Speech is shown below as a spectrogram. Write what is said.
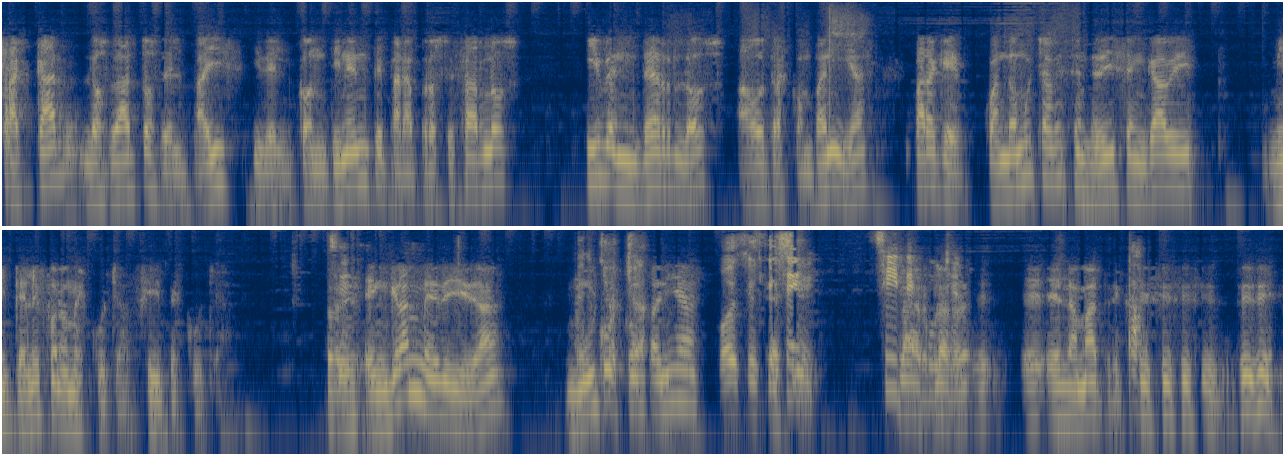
sacar los datos del país y del continente para procesarlos y venderlos a otras compañías, ¿Para qué? Cuando muchas veces me dicen, Gaby, mi teléfono me escucha, sí, te escucha. Entonces, en gran medida, muchas compañías... que sí. Sí, te escuchan. Claro, es, la Matrix, sí, sí, sí, sí, sí, sí.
